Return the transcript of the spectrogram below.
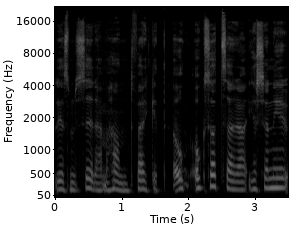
det som du säger, det här med hantverket. Och också att så här, jag känner ju,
